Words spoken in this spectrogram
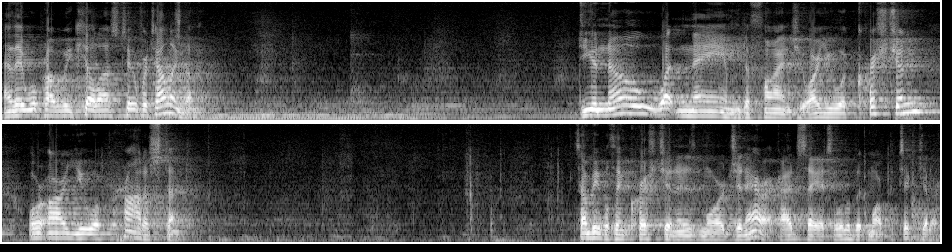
And they will probably kill us too for telling them. Do you know what name defines you? Are you a Christian or are you a Protestant? Some people think Christian is more generic. I'd say it's a little bit more particular.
